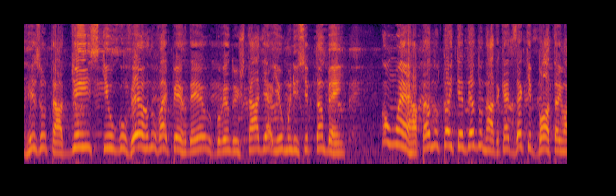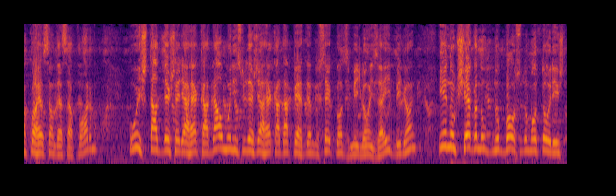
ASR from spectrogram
resultado, diz que o governo vai perder, o governo do estado e o município também. Como é, rapaz? Eu não estou entendendo nada. Quer dizer que bota aí uma correção dessa forma, o estado deixa de arrecadar, o município deixa de arrecadar perdendo não sei quantos milhões aí, bilhões, e não chega no, no bolso do motorista.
